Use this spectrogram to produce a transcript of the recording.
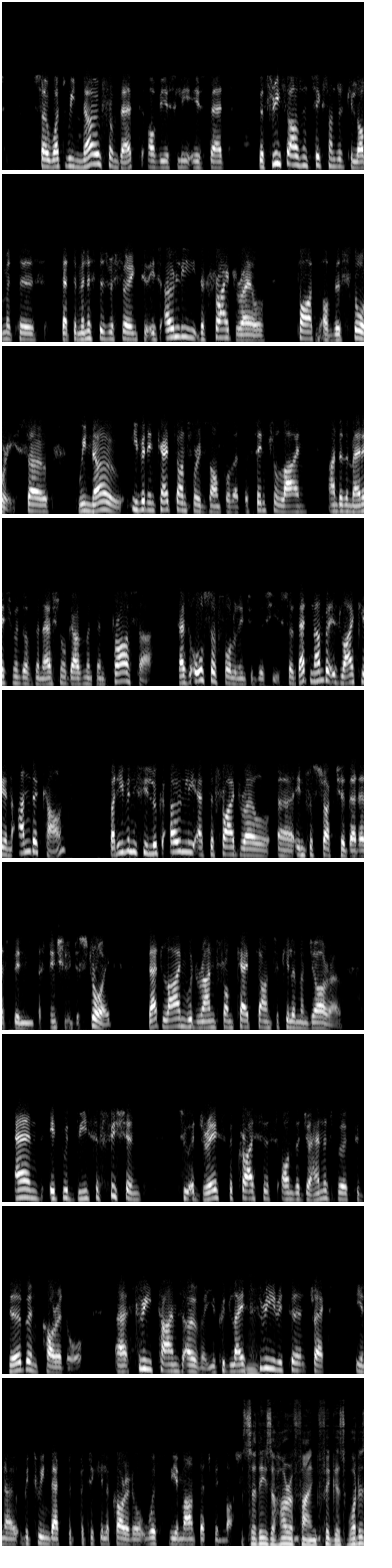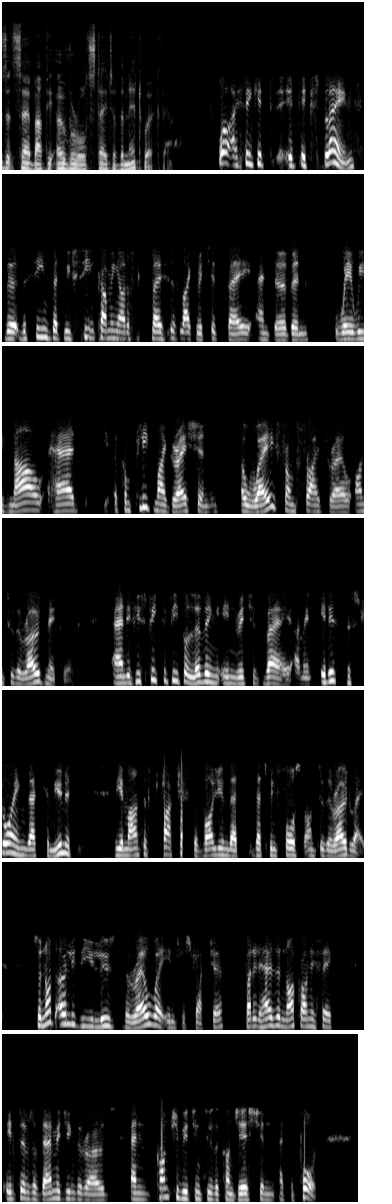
So what we know from that, obviously, is that the 3,600 kilometers that the minister is referring to is only the freight rail part of the story. So we know, even in Cape Town, for example, that the central line under the management of the national government and PRASA has also fallen into disuse. So that number is likely an undercount. But even if you look only at the freight rail uh, infrastructure that has been essentially destroyed, that line would run from Cape Town to Kilimanjaro. And it would be sufficient to address the crisis on the Johannesburg to Durban corridor uh, three times over. You could lay mm. three return tracks you know, between that particular corridor with the amount that's been lost. So these are horrifying figures. What does it say about the overall state of the network then? Well, I think it it explains the, the scenes that we've seen coming out of places like Richards Bay and Durban, where we've now had a complete migration away from freight rail onto the road network. And if you speak to people living in Richards Bay, I mean, it is destroying that community. The amount of trucks, the volume that, that's been forced onto the roadways. So not only do you lose the railway infrastructure, but it has a knock on effect in terms of damaging the roads and contributing to the congestion at the port.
